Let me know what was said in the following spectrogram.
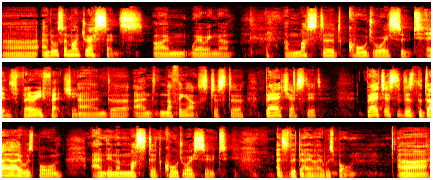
uh, and also my dress sense. I'm wearing a, a mustard corduroy suit It's very fetching. and uh, and nothing else, just uh, bare chested, bare chested as the day I was born, and in a mustard corduroy suit as the day I was born. Uh,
